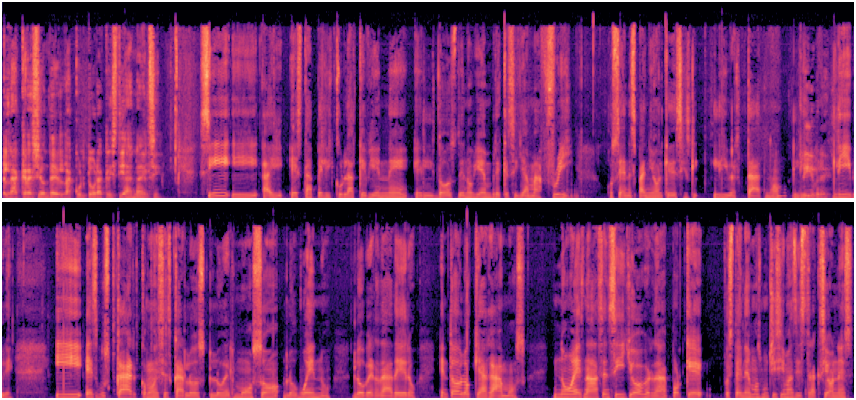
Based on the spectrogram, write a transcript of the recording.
la creación de la cultura cristiana, Elsie. Sí, y hay esta película que viene el 2 de noviembre que se llama Free, o sea, en español quiere decir libertad, ¿no? libre. Libre. Y es buscar, como dices Carlos, lo hermoso, lo bueno, lo verdadero en todo lo que hagamos. No es nada sencillo, ¿verdad? Porque pues tenemos muchísimas distracciones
